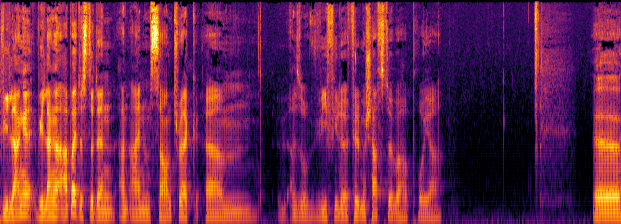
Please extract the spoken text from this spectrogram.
wie, lange, wie lange arbeitest du denn an einem Soundtrack? Ähm, also wie viele Filme schaffst du überhaupt pro Jahr? Äh,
